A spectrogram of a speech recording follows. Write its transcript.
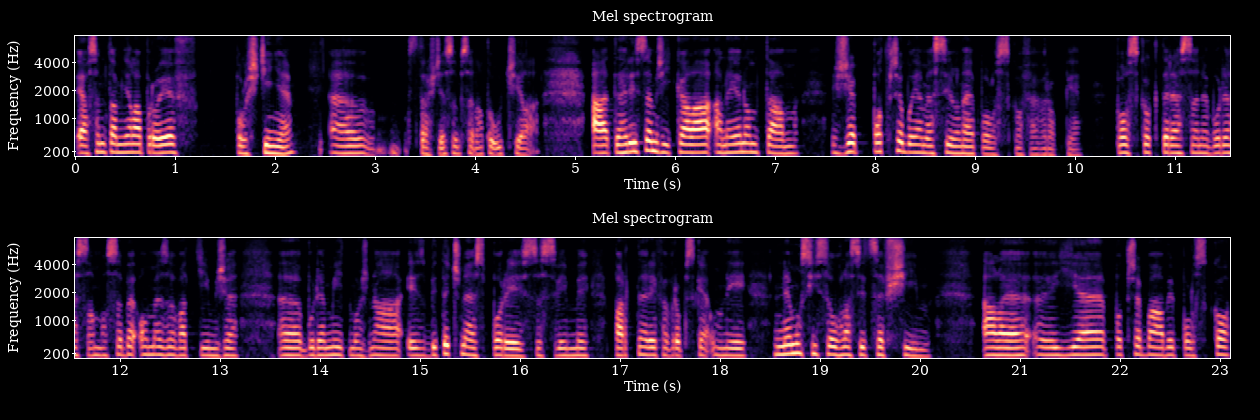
já jsem tam měla projev polštině. Strašně jsem se na to učila. A tehdy jsem říkala, a nejenom tam, že potřebujeme silné Polsko v Evropě. Polsko, které se nebude samo sebe omezovat tím, že eh, bude mít možná i zbytečné spory se svými partnery v Evropské unii, nemusí souhlasit se vším, ale eh, je potřeba, aby Polsko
